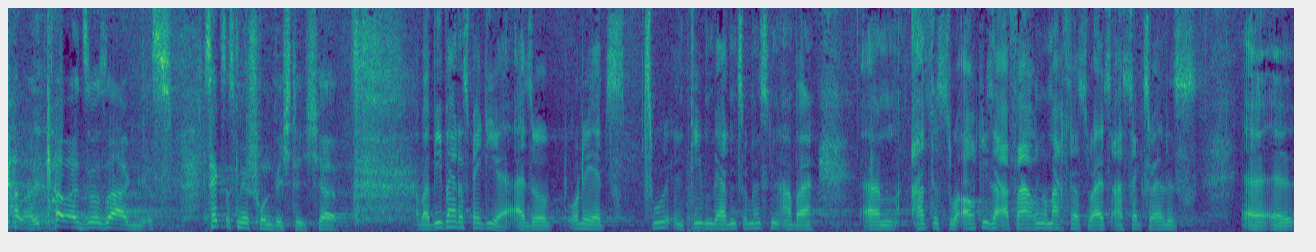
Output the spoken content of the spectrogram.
kann, man, kann man so sagen. Es, Sex ist mir schon wichtig, ja. Aber wie war das bei dir? Also, ohne jetzt zu intim werden zu müssen, aber ähm, hattest du auch diese Erfahrung gemacht, dass du als asexuelles äh, äh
